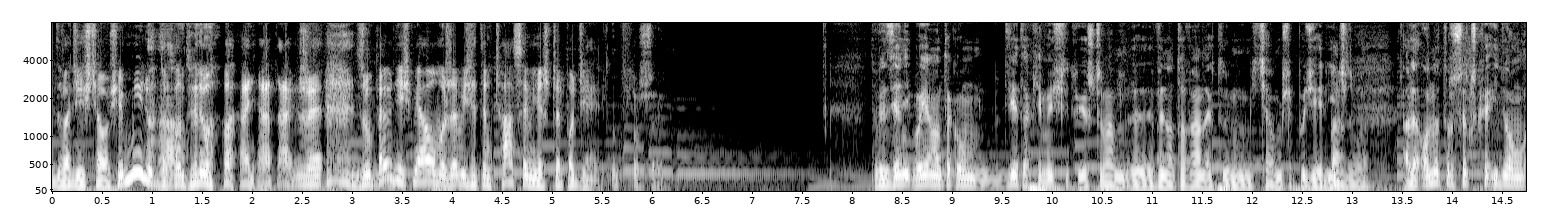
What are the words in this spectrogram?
28 minut do Aha. kontynuowania, także zupełnie śmiało możemy się tym czasem jeszcze podzielić. No proszę. To więc ja, nie, bo ja mam taką, dwie takie myśli tu jeszcze mam y, wynotowane, którymi chciałbym się podzielić. Bardzo ładnie. Ale one troszeczkę idą y,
